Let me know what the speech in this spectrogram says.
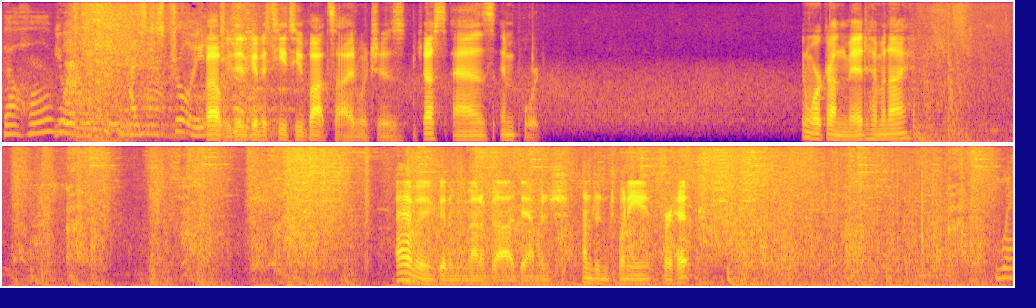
The whole Your world team has destroyed. But we did get a T2 bot side, which is just as important. Can work on mid, him and I. I have a good amount of uh, damage. 120 per hit. Where?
